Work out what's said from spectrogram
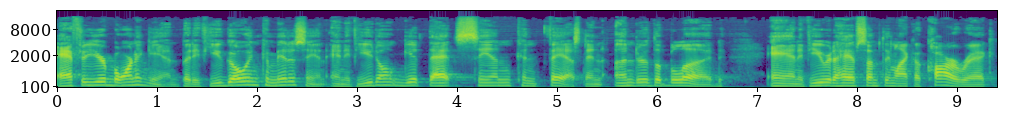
after you're born again, but if you go and commit a sin, and if you don't get that sin confessed and under the blood, and if you were to have something like a car wreck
